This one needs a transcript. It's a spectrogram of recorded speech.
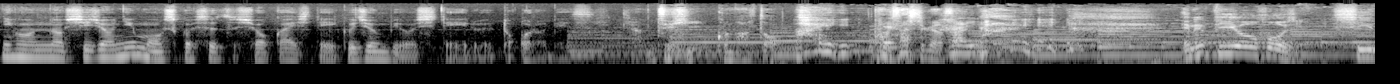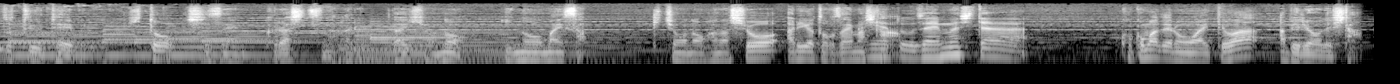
日本の市場にも少しずつ紹介していく準備をしているところです。ぜひこの後、はい、食べさせてください、はい、NPO 法人 Seed to Table 人自然暮らしつながる代表の伊能まゆさん。貴重なお話をありがとうございました。ありがとうございました。ここまでのお相手は阿部亮でした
